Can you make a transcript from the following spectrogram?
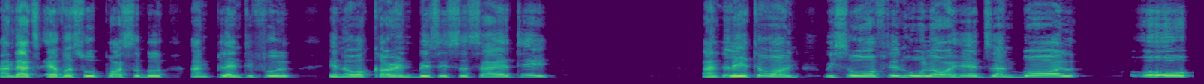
And that's ever so possible and plentiful in our current busy society. And later on, we so often hold our heads and bawl. Oh,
